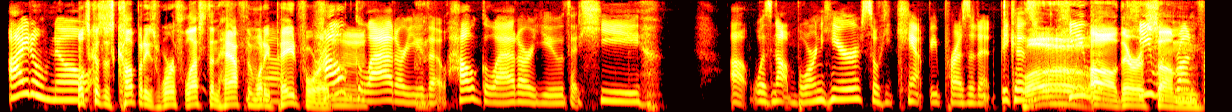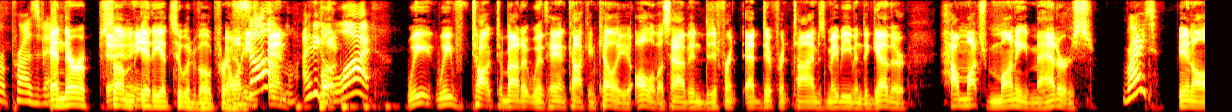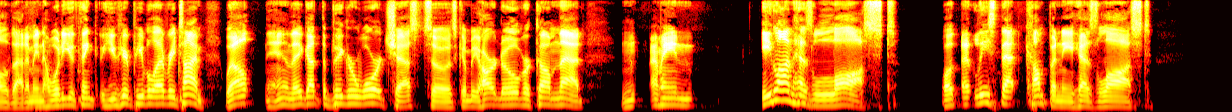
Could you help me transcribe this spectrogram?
I don't know. Well, it's because his company's worth less than half than what he paid for it. How glad are you, though? How glad are you that he uh, was not born here, so he can't be president? Because Whoa. he would, Oh, there are he some- would run for president. And there are some he- idiots who would vote for Well, him. he's- some, and I think look, a lot. We we've talked about it with Hancock and Kelly. All of us have in different at different times, maybe even together. How much money matters Right. in all of that. I mean, what do you think? You hear people every time. Well, yeah, they got the bigger war chest, so it's going to be hard to overcome that. I mean, Elon has lost. Well, at least that company has lost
